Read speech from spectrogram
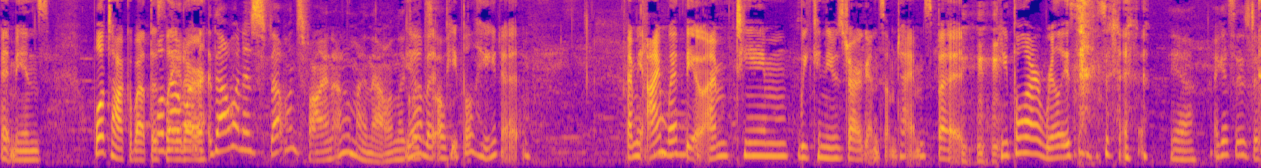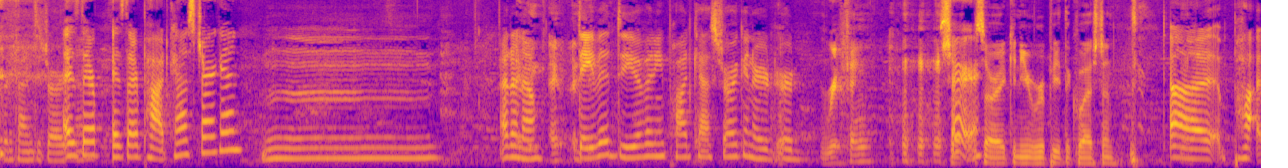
It means, we'll talk about this Well, that later. one, that one is that one's fine. I don't mind that one. Like, yeah, but I'll- people hate it. I mean, I'm with you. I'm team, we can use jargon sometimes, but people are really sensitive. Yeah, I guess there's different kinds of jargon. Is there is there podcast jargon? I don't know. I- I- David, do you have any podcast jargon or, or Riffing? Sure. Sorry, can you repeat the question? uh, po-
